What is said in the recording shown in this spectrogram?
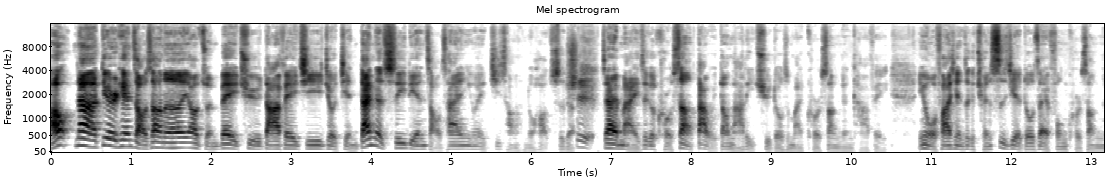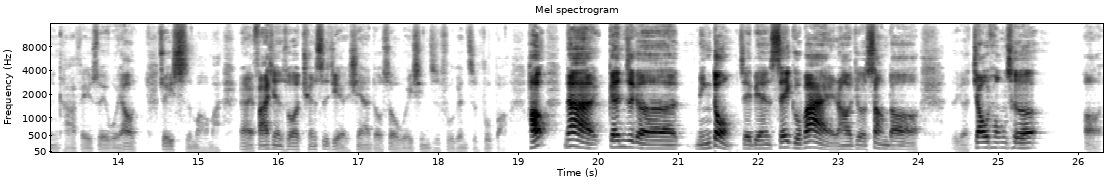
好，那第二天早上呢，要准备去搭飞机，就简单的吃一点早餐，因为机场很多好吃的。是。在买这个 croissant，大伟到哪里去都是买 croissant 跟咖啡。因为我发现这个全世界都在疯 croissant 跟咖啡，所以我要追时髦嘛。哎，发现说全世界现在都收微信支付跟支付宝。好，那跟这个明洞这边 say goodbye，然后就上到这个交通车，哦，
